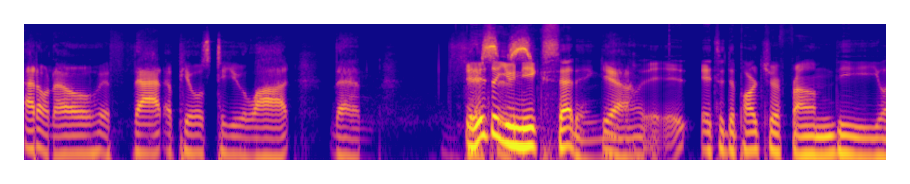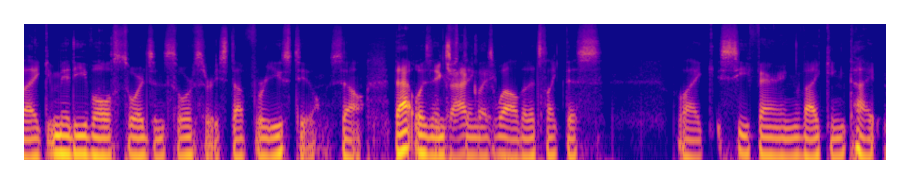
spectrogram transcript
I don't know if that appeals to you a lot, then it is a unique setting. you Yeah. know. It, it's a departure from the like medieval swords and sorcery stuff we're used to. So that was interesting Exactly. as well. That it's like this, like seafaring Viking type,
